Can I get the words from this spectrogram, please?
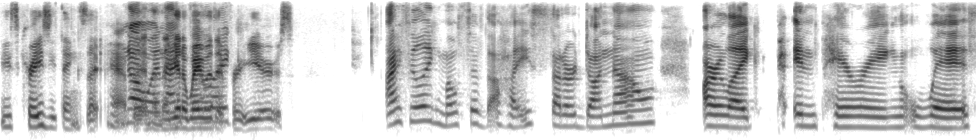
these crazy things that happen No, and, and they I get away with like- it for years. I feel like most of the heists that are done now are like p- in pairing with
